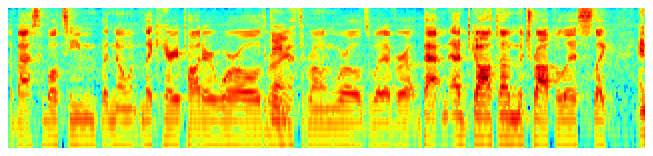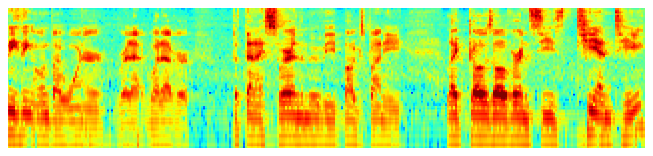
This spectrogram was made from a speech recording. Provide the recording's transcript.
a basketball team, but no one like Harry Potter World, Game Right. of Thrones worlds, whatever, uh, Bat- uh, Gotham, Metropolis, like anything owned by Warner, whatever. But then I swear in the movie Bugs Bunny, like goes over and sees TNT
